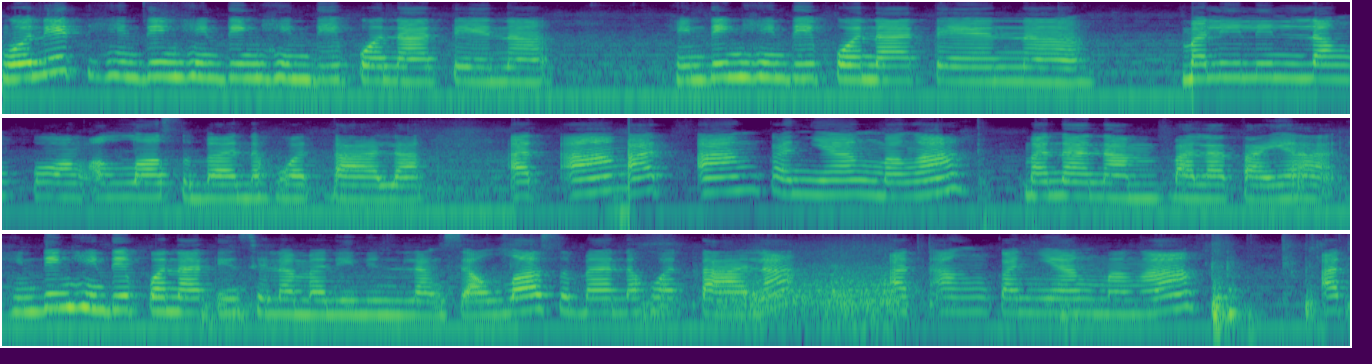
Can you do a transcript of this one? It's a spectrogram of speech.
Ngunit, hinding-hinding hindi po natin na hinding-hindi po natin na malilin lang po ang Allah subhanahu wa ta'ala at ang at ang kanyang mga mananampalataya. Hinding-hindi po natin sila malilin lang si Allah subhanahu wa ta'ala at ang kanyang mga at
